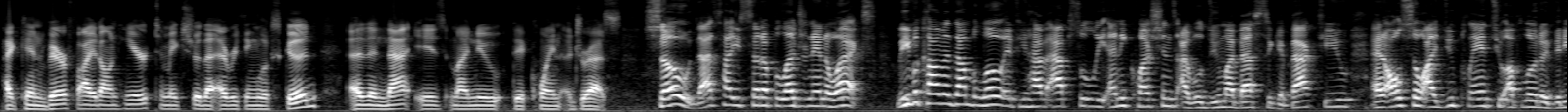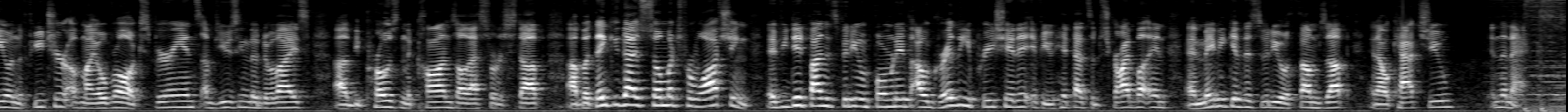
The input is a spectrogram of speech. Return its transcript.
I can verify it on here to make sure that everything looks good. And then that is my new Bitcoin address. So that's how you set up a Ledger Nano X. Leave a comment down below if you have absolutely any questions. I will do my best to get back to you. And also, I do plan to upload a video in the future of my overall experience of using the device, uh, the pros and the cons, all that sort of stuff. Uh, but thank you guys so much for watching. If you did find this video informative, I would greatly appreciate it if you hit that subscribe button and maybe give this video a thumbs up. And I'll catch you in the next.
